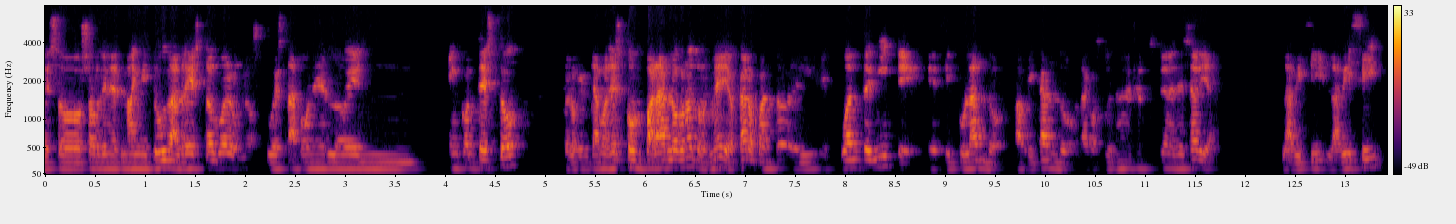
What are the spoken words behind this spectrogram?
esos órdenes de magnitud, al resto, bueno, nos cuesta ponerlo en, contexto, pero lo que intentamos es compararlo con otros medios. Claro, cuánto, cuánto emite eh, circulando, fabricando la construcción de infraestructura necesaria la bici, la bici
